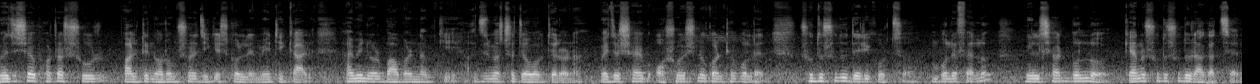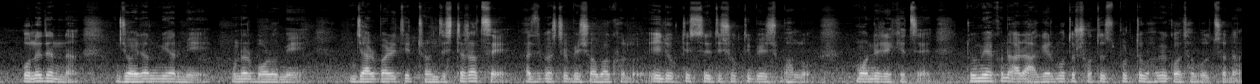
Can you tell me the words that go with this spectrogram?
মেজর সাহেব হঠাৎ সুর পাল্টে নরম স্বরে জিজ্ঞেস করলেন, মেয়েটি কার? আমি ওর বাবার নাম কি? আজিজ মাস্টার জবাব দিল না। মেজর সাহেব অসহিষ্ণু কণ্ঠে বললেন, শুধু শুধু দেরি করছ। বলে ফেলো। নীল শার্ট বলল, কেন শুধু শুধু রাগাচ্ছেন? বলে দেন না জয়নাল মিয়ার মেয়ে, ওনার বড় মেয়ে। যার বাড়িতে ট্রানজিস্টার আছে আজিজ মাস্টার বেশ অবাক হলো। এই লোকটির স্মৃতিশক্তি বেশ ভালো মনে রেখেছে। তুমি এখন আর আগের মতো স্বতঃস্ফূর্তভাবে কথা বলছো না।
